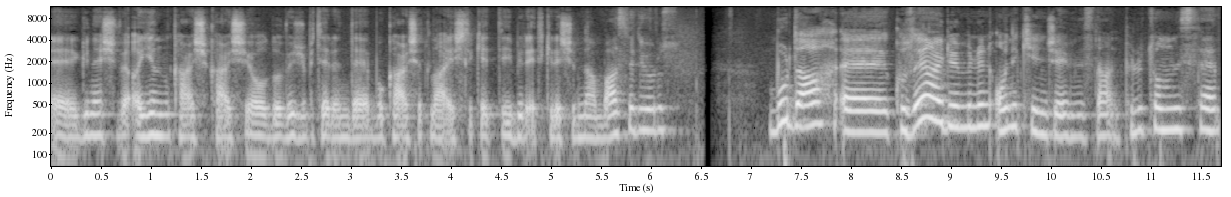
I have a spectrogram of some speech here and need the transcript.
e, Güneş ve Ay'ın karşı karşıya olduğu ve Jüpiter'in de bu karşıtlığa eşlik ettiği bir etkileşimden bahsediyoruz. Burada e, Kuzey Ay düğümünün 12. evinizden, Plüton'un ise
